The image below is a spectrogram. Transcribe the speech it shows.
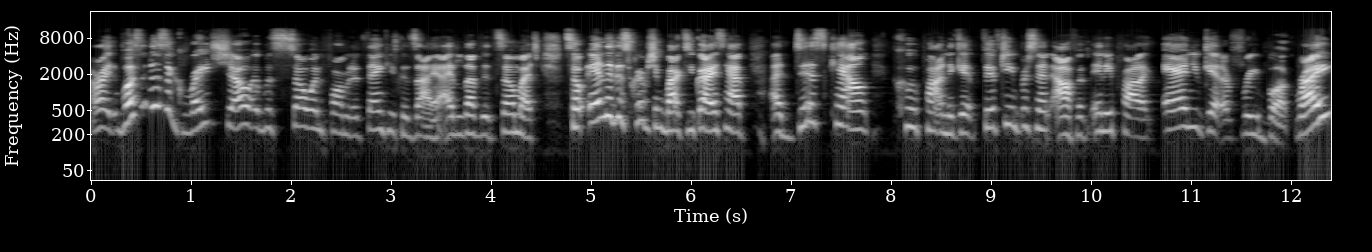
All right. Wasn't this a great show? It was so informative. Thank you, Kazaya. I loved it so much. So in the description box, you guys have a discount coupon to get 15% off of any product and you get a free book, right?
